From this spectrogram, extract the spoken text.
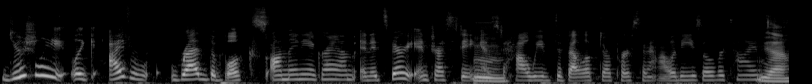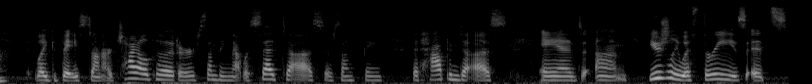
usually like I've read the books on the Enneagram and it's very interesting as Mm. to how we've developed our personalities over time Yeah, like based on our childhood or something that was said to us or something that happened to us and um, usually with threes it's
